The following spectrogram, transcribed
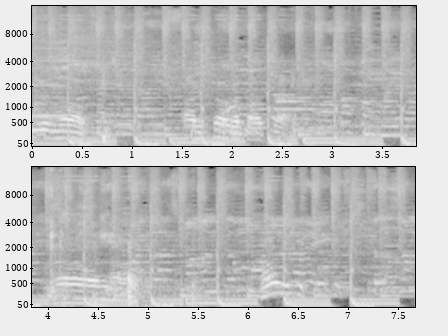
You know, I'm sorry about that. Oh no. How did you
